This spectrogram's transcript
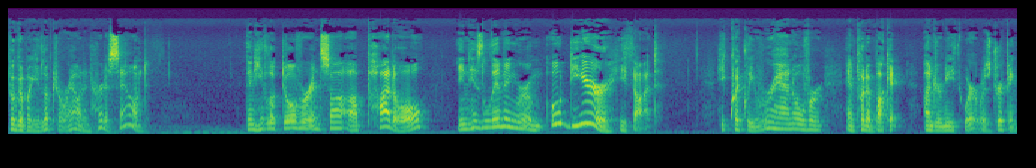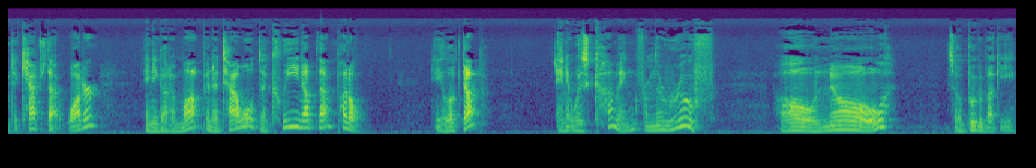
Booga Buggie looked around and heard a sound. Then he looked over and saw a puddle in his living room. Oh dear, he thought. He quickly ran over and put a bucket underneath where it was dripping to catch that water, and he got a mop and a towel to clean up that puddle. He looked up, and it was coming from the roof. Oh no! So Booga Buggie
